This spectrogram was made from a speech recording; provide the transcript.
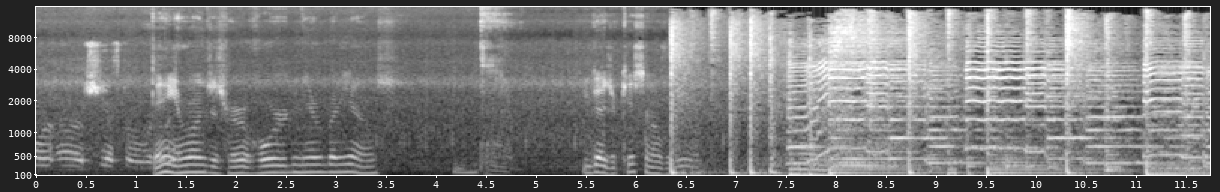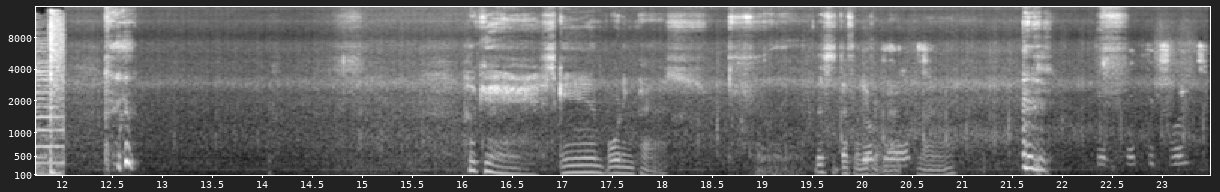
Or our shift or whatever. Dang, everyone's just hoarding everybody else. You guys are kissing over here. okay, scan boarding pass. This is definitely different. Okay. Right? I know. What, what fixed lights?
